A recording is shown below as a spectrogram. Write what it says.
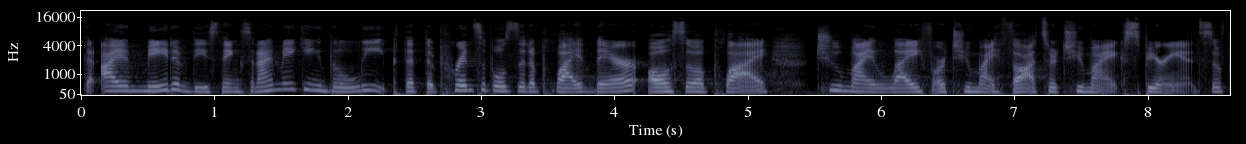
that I am made of these things and I'm making the leap that the principles that apply there also apply to my life or to my thoughts or to my experience. So if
